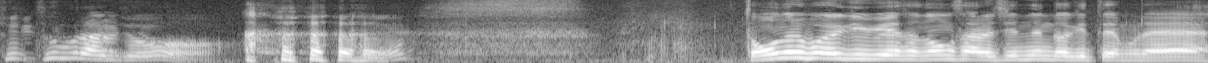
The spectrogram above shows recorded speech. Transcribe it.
쉴 틈을 안 줘. 네? 돈을 벌기 위해서 농사를 짓는 거기 때문에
